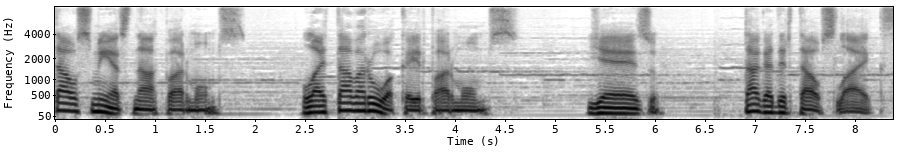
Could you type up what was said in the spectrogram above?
tavs miers nāk pār mums, lai tava roka ir pār mums. Jēzu, tagad ir tavs laiks,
